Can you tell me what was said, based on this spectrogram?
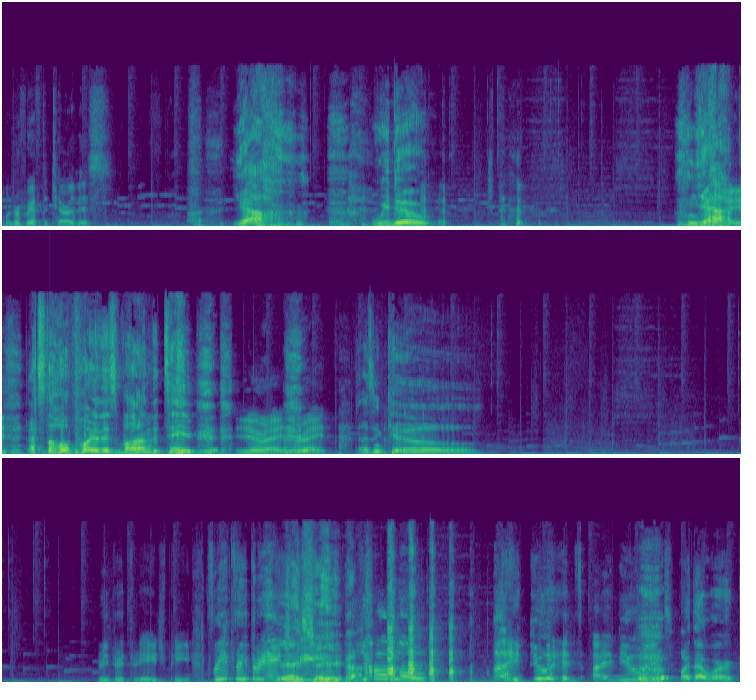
Wonder if we have to tear this. Yeah, we do. yeah, Nice. that's the whole point of this mod on the team. You're right, you're right. Doesn't kill. 333 HP. 333 Yeah, see? HP! Yo! I knew it! I knew it! Why'd that work?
